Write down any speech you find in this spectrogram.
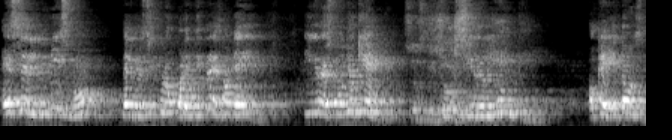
es el mismo del versículo 43, ¿no? De ahí. ¿Y respondió quién? Su sirviente. Su sirviente. Ok, entonces,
